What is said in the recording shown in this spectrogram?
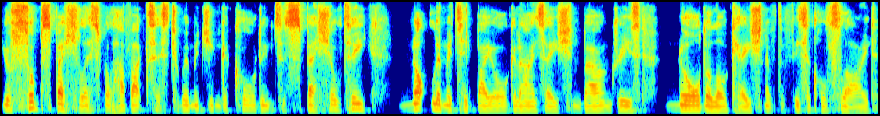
Your subspecialists will have access to imaging according to specialty, not limited by organisation boundaries, nor the location of the physical slide.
